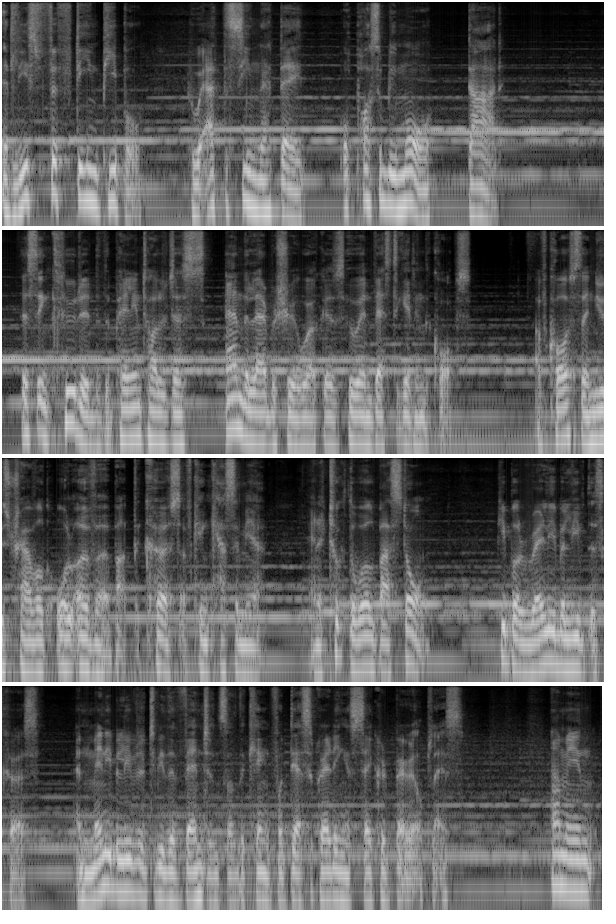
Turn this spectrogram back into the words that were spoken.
At least 15 people who were at the scene that day, or possibly more, died. This included the paleontologists and the laboratory workers who were investigating the corpse. Of course, the news traveled all over about the curse of King Casimir, and it took the world by storm. People really believed this curse, and many believed it to be the vengeance of the king for desecrating his sacred burial place. I mean,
